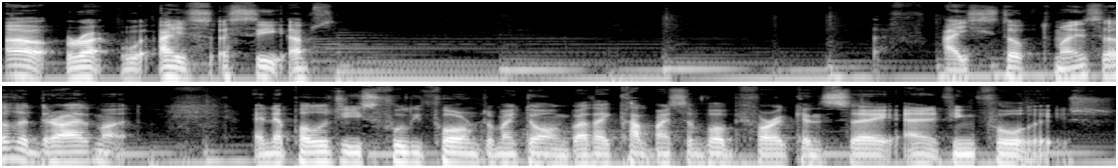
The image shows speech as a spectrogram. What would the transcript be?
Oh, right, I, I see, I'm... I stopped myself at the right moment. An apology is fully formed on my tongue, but I cut myself off before I can say anything foolish.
